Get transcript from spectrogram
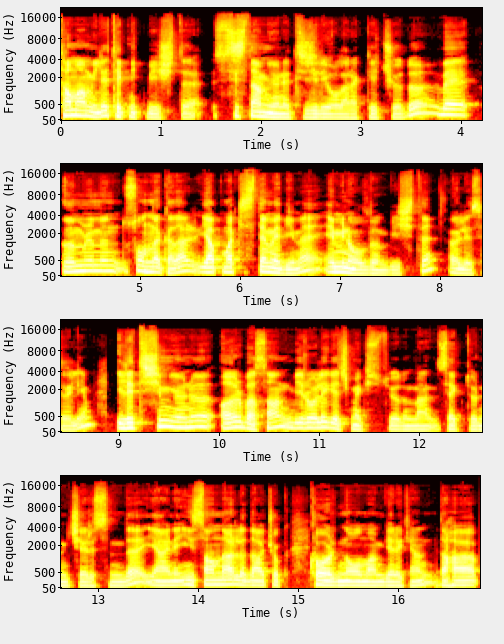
tamamıyla teknik bir işti. Sistem yöneticiliği olarak geçiyordu ve ömrümün sonuna kadar yapmak istemediğime emin olduğum bir işti. Öyle söyleyeyim. İletişim yönü ağır basan bir role geçmek istiyordum ben sektörün içerisinde. Yani insanlarla daha çok koordine olmam gereken, daha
